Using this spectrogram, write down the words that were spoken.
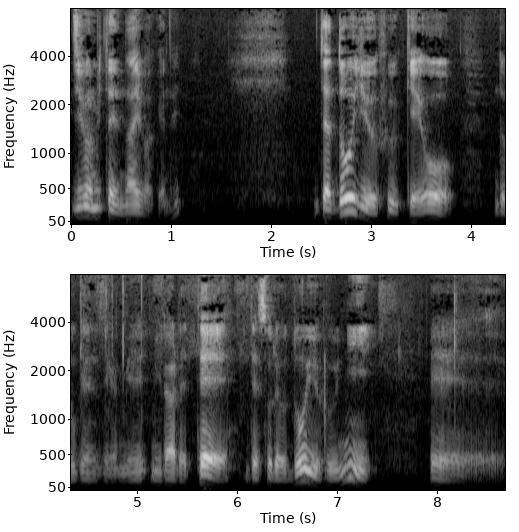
自分は見てないわけね。じゃあどういう風景を道元禅が見られてでそれをどういうふうにえ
